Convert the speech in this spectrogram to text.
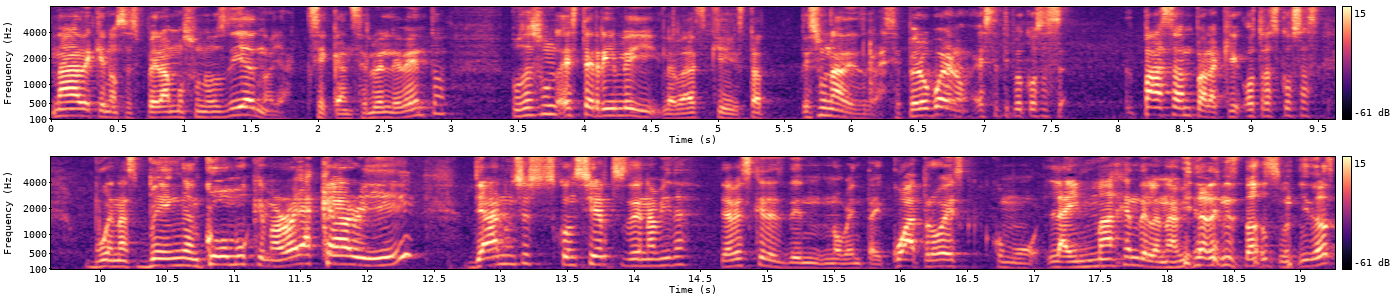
Nada de que nos esperamos unos días. No, ya se canceló el evento. Pues es, un- es terrible y la verdad es que está, es una desgracia. Pero bueno, este tipo de cosas pasan para que otras cosas buenas vengan, como que Mariah Carey ya anunció sus conciertos de Navidad. Ya ves que desde 94 es como la imagen de la Navidad en Estados Unidos.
